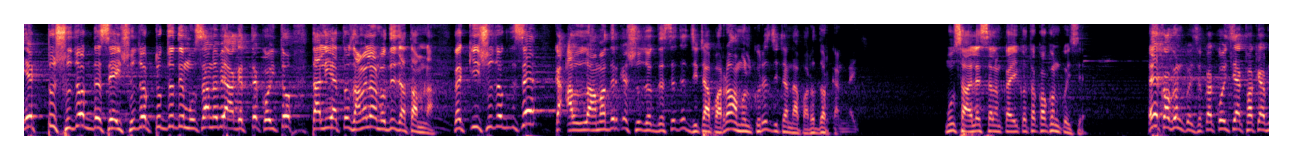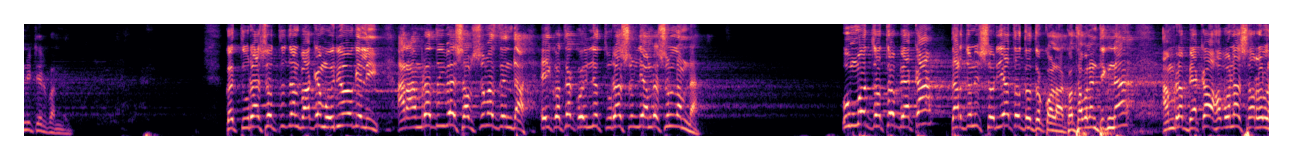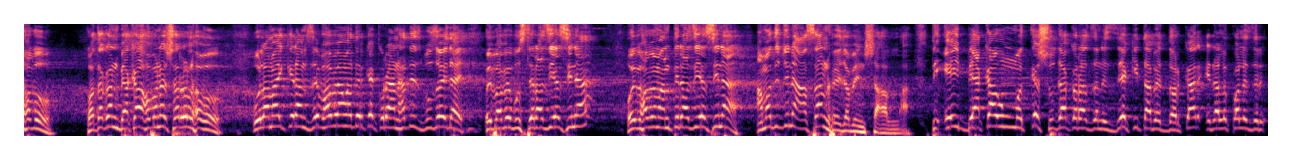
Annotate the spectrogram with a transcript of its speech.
একটু সুযোগ দেছে, এই সুযোগটুক যদি মুসানবী আগের থেকে কইতো, তাহলে এত ঝামেলার মধ্যে যেতাম না। কি সুযোগ দিছে? আল্লাহ আমাদেরকে সুযোগ দিছে যে যেটা পারো আমল করে, যেটা না পারো দরকার নাই। মুসা আলাইসাল্লাম কা এই কথা কখন কইছে? এ, কখন কইছে? কইছে এক ফাঁকে, আপনি টের পান নাই। তোরা সত্তর জন ফাঁকে মরিও গেলি, আর আমরা দুই ভাই সবসময় জেন্দা। এই কথা কইলে তোরা শুনলি, আমরা শুনলাম না। উম্মত যত বেকা, তার জন্য শরিয়াত তত কড়া। কথা বলেন ঠিক না? আমরা বেকা হব না, সরল হব? কতক্ষণ বেকা হব না, সরল হব? ওলামাই কিরাম যেভাবে আমাদেরকে কোরআন, হাদিস বুঝাই দেয়, ওইভাবে বুঝতে রাজি আছি না? ওইভাবে মানতে রাজি আছি না? আমাদের জন্য আসান হয়ে যাবে ইনশাআল্লাহ। তো এই বেকা উম্মতকে সোজা করার জন্য যে কিতাবের দরকার, এটা হলো কলেজের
